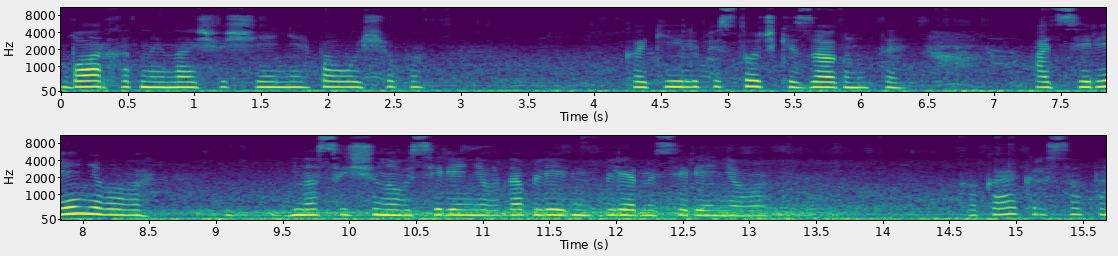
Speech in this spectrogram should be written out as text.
бархатные на ощущение по ощупу. Какие лепесточки загнутые. От сиреневого, насыщенного сиреневого до блед- бледно-сиреневого. Какая красота.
